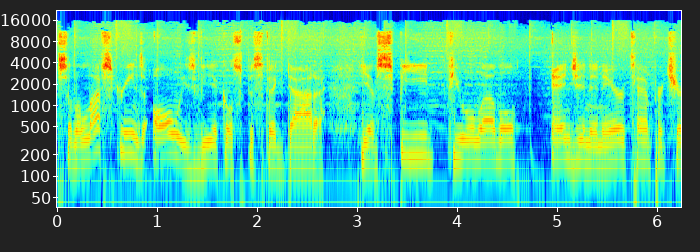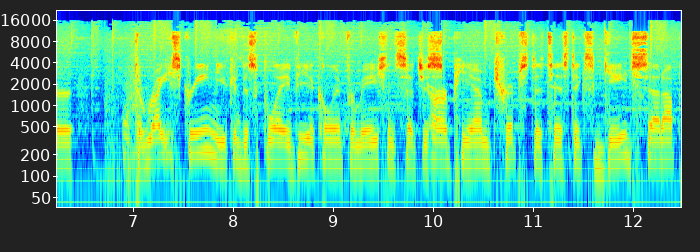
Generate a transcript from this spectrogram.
So the left screen's always vehicle specific data. You have speed, fuel level, engine and air temperature, the right screen, you can display vehicle information such as RPM, trip statistics, gauge setup,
